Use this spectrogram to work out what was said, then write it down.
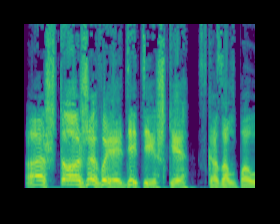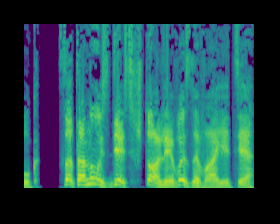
«А что же вы, детишки?» — сказал паук. «Сатану здесь, что ли, вызываете?»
